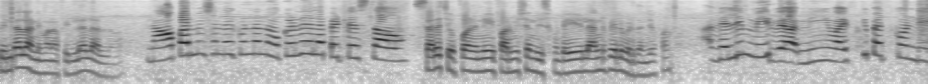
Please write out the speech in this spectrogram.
పిల్లలండి మన పిల్లలు నా పర్మిషన్ లేకుండా నువ్వు ఒకటివే ఇలా పెట్టేస్తావు? సరే చెప్పండి. నీ పర్మిషన్ తీసుకుంటే ఎలాంటి పేర్లు పెడతాను చెప్పండి. వెళ్ళి మీరు మీ వైఫ్కి పెట్టుకోండి.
